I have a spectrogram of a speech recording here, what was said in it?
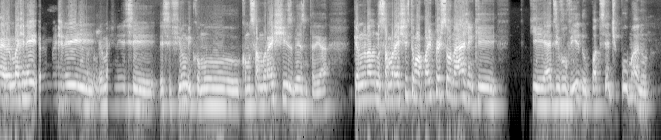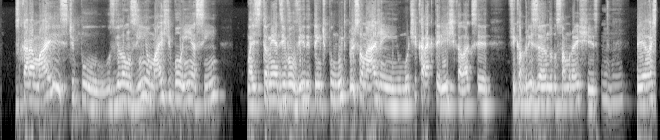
É, eu imaginei, eu imaginei, eu imaginei esse, esse filme como, como Samurai X mesmo, tá ligado? Porque no, no Samurai X tem uma parte de personagem que, que é desenvolvido, pode ser tipo, mano, os caras mais, tipo, os vilãozinhos mais de boinha assim, mas também é desenvolvido e tem, tipo, muito personagem, um monte de característica lá que você fica brisando no Samurai X. uhum. Eu acho que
